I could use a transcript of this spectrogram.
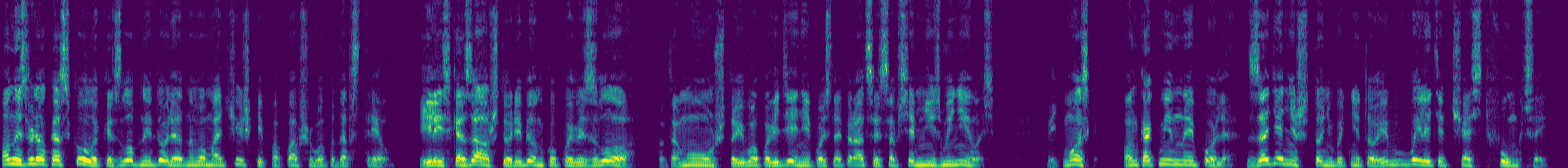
Он извлек осколок из лобной доли одного мальчишки, попавшего под обстрел. Или сказал, что ребенку повезло, потому что его поведение после операции совсем не изменилось. Ведь мозг, он как минное поле. Заденешь что-нибудь не то, и вылетит часть функций.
